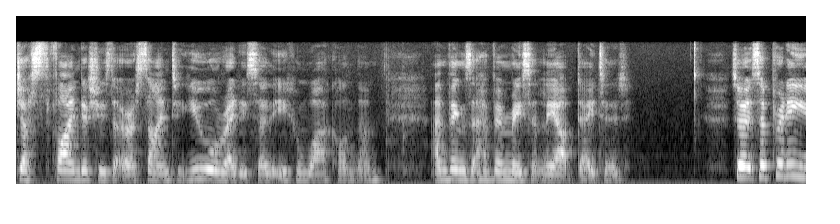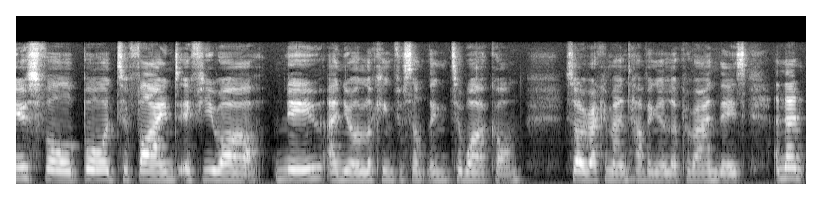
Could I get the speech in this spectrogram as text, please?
just find issues that are assigned to you already so that you can work on them and things that have been recently updated. So it's a pretty useful board to find if you are new and you're looking for something to work on. So I recommend having a look around these. And then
